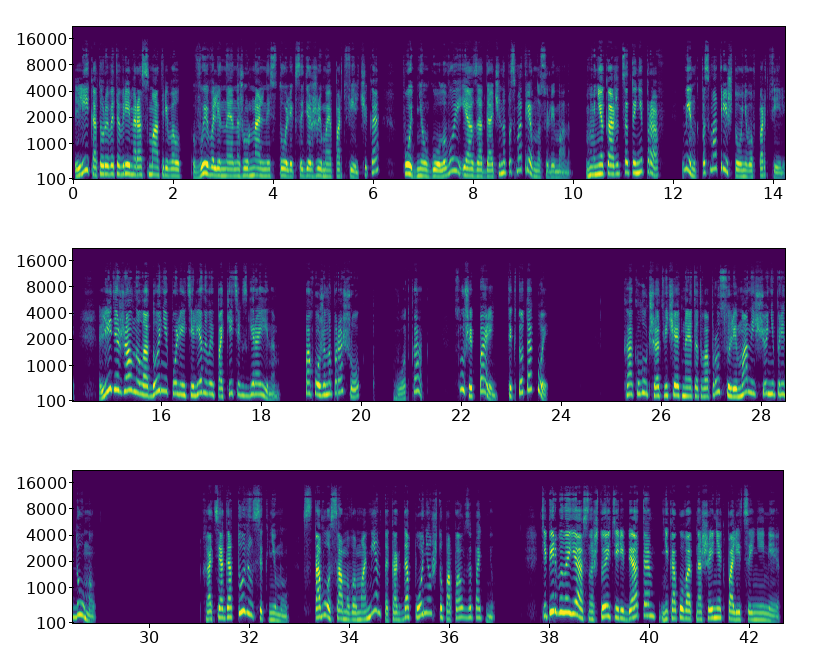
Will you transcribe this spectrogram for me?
Ли, который в это время рассматривал вываленное на журнальный столик содержимое портфельчика, поднял голову и озадаченно посмотрел на Сулеймана. «Мне кажется, ты не прав. Минг, посмотри, что у него в портфеле». Ли держал на ладони полиэтиленовый пакетик с героином. Похоже на порошок. Вот как? Слушай, парень, ты кто такой? Как лучше отвечать на этот вопрос, Сулейман еще не придумал. Хотя готовился к нему с того самого момента, когда понял, что попал в западню. Теперь было ясно, что эти ребята никакого отношения к полиции не имеют.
